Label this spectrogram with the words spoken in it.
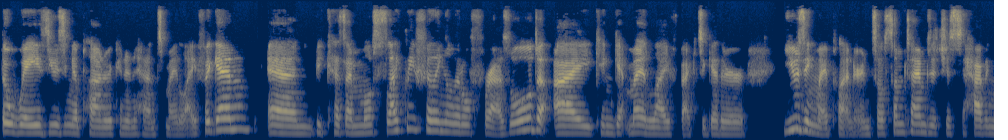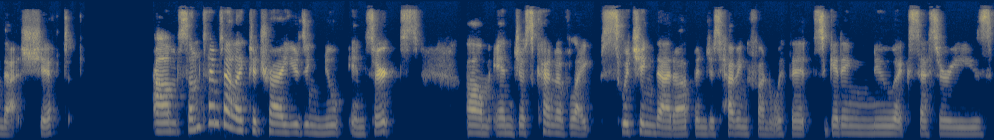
the ways using a planner can enhance my life again. And because I'm most likely feeling a little frazzled, I can get my life back together using my planner. And so sometimes it's just having that shift. Um, sometimes I like to try using new inserts. Um, and just kind of like switching that up and just having fun with it, getting new accessories,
